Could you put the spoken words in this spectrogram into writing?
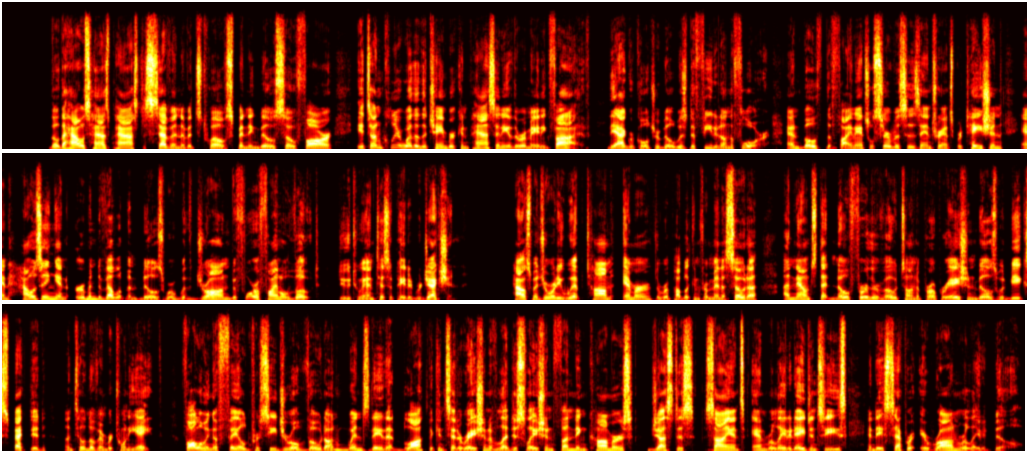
Though the House has passed seven of its 12 spending bills so far, it's unclear whether the chamber can pass any of the remaining five. The agriculture bill was defeated on the floor, and both the financial services and transportation and housing and urban development bills were withdrawn before a final vote due to anticipated rejection. House Majority Whip Tom Emmer, the Republican from Minnesota, announced that no further votes on appropriation bills would be expected until November 28th following a failed procedural vote on Wednesday that blocked the consideration of legislation funding commerce, justice, science, and related agencies, and a separate Iran related bill.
